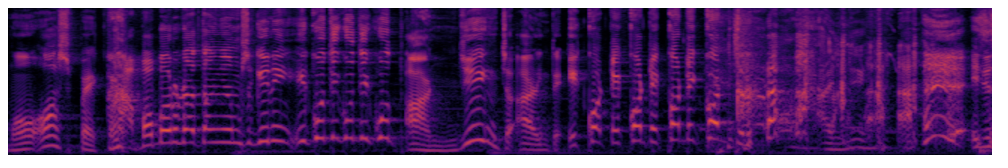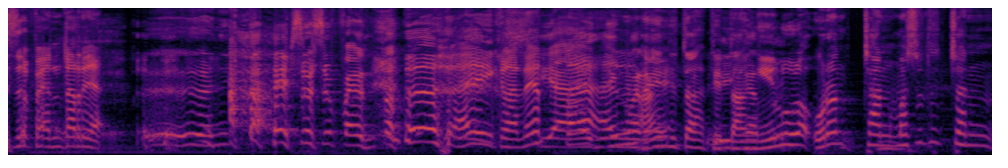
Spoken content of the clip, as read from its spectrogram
Mau ospek. Kenapa baru datang jam segini? Ikut ikut ikut. Anjing, cak aing teh. Ikut ikut ikut ikut. wah anjing. Itu sepenter ya. Susu pentel. Hai iklannya ta, anjing mana? Aing ditah Diingat. ditangilu lah. Orang can maksudnya can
